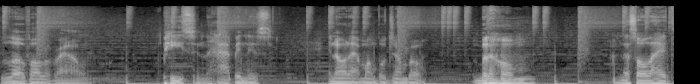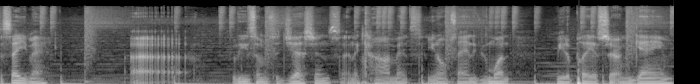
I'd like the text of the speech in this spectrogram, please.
love all around, peace and happiness and all that mumbo jumbo. But um that's all I had to say, man. Uh leave some suggestions in the comments. You know what I'm saying? If you want me to play a certain game,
